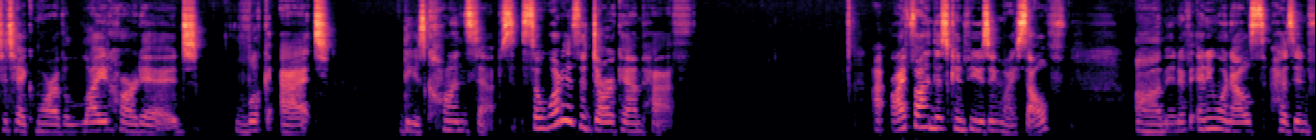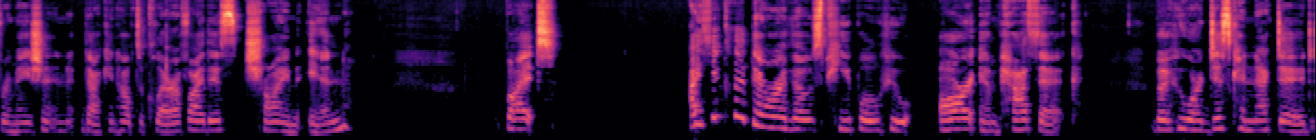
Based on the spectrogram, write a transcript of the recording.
to take more of a lighthearted look at these concepts. So, what is a dark empath? I, I find this confusing myself. Um, and if anyone else has information that can help to clarify this, chime in. But I think that there are those people who are empathic, but who are disconnected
